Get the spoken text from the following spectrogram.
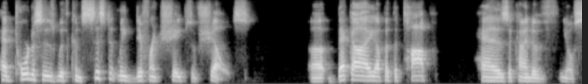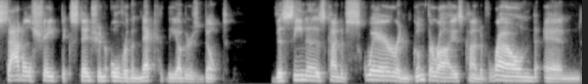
had tortoises with consistently different shapes of shells. Uh, Becki up at the top has a kind of you know saddle shaped extension over the neck, the others don't. Vicina is kind of square and Guntheri is kind of round and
